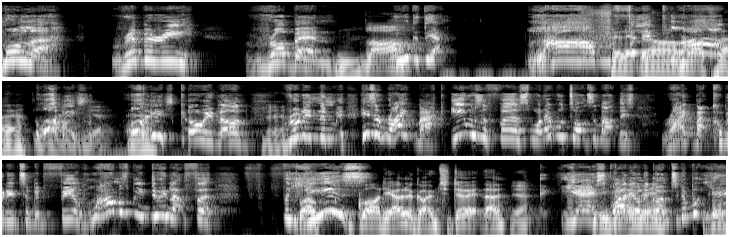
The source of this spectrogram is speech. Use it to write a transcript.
Muller, Ribery, Robben. Hmm. Who did they have? Lahm. Philipp Lahm, what a player. What Lahm, is, yeah. what is going on? Yeah. Running them. He's a right back. He was the first one. Everyone talks about this right back coming into midfield. Lahm has been doing that for for Well, years. Guardiola got him to do it though. Yeah. yes, He got him Guardiola got him to do, it. but yeah.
